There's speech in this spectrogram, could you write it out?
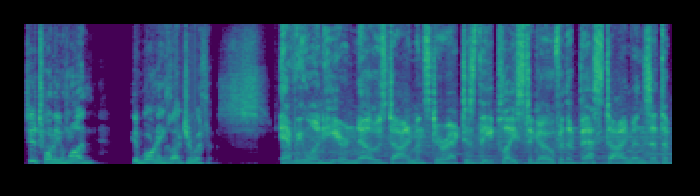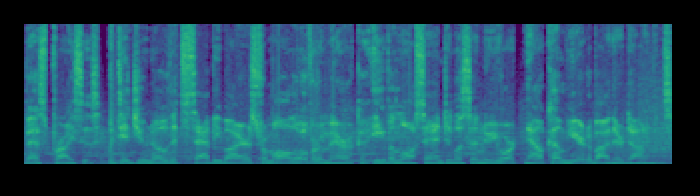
221. Good morning. Glad you're with us. Everyone here knows Diamonds Direct is the place to go for the best diamonds at the best prices. But did you know that savvy buyers from all over America, even Los Angeles and New York, now come here to buy their diamonds?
